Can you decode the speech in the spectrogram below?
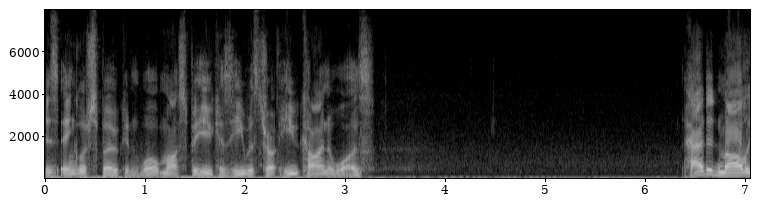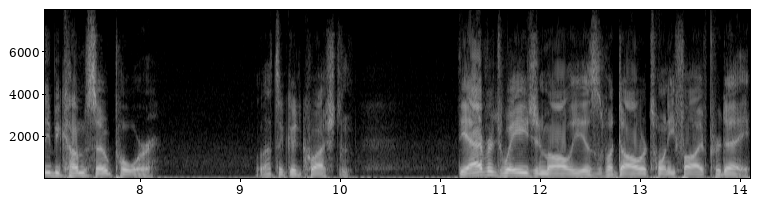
Is English spoken? Well, it must be because he was. He kind of was. How did Mali become so poor? Well, that's a good question. The average wage in Mali is a dollar twenty-five per day.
